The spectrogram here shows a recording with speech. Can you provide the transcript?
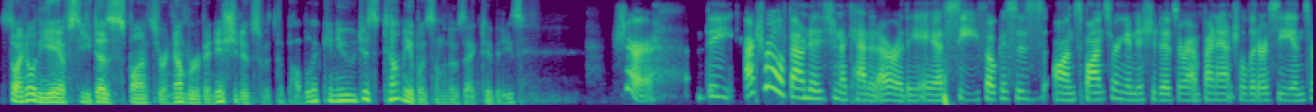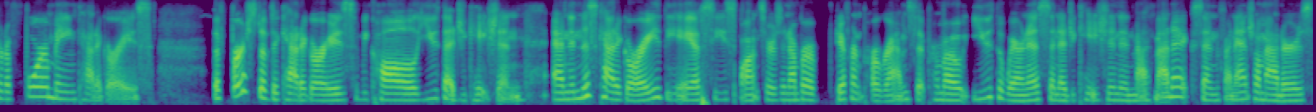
So, I know the AFC does sponsor a number of initiatives with the public. Can you just tell me about some of those activities? Sure. The Actuarial Foundation of Canada, or the AFC, focuses on sponsoring initiatives around financial literacy in sort of four main categories. The first of the categories we call youth education. And in this category, the AFC sponsors a number of different programs that promote youth awareness and education in mathematics and financial matters.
